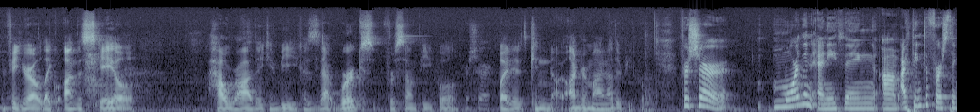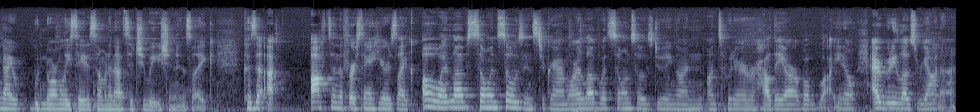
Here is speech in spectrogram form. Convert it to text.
and figure out like on the scale how raw they can be? Because that works for some people For sure. but it can undermine other people. For sure. More than anything, um, I think the first thing I would normally say to someone in that situation is like, because often the first thing I hear is like, oh, I love so and so's Instagram, or I love what so and so's doing on, on Twitter, or how they are, blah, blah, blah. You know, everybody loves Rihanna,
